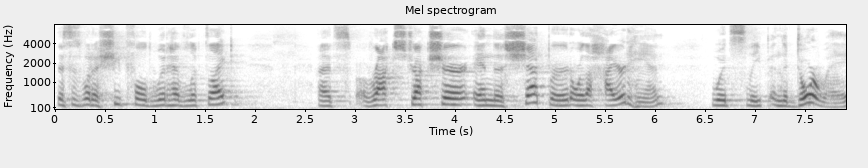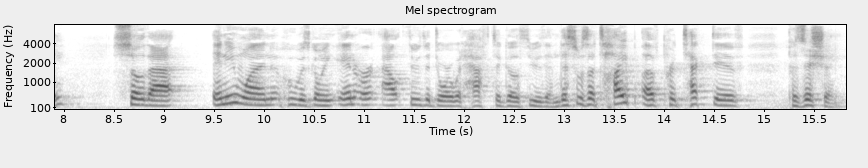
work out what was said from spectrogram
This is what a sheepfold would have looked like. Uh, it's a rock structure, and the shepherd or the hired hand would sleep in the doorway so that anyone who was going in or out through the door would have to go through them. This was a type of protective position.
